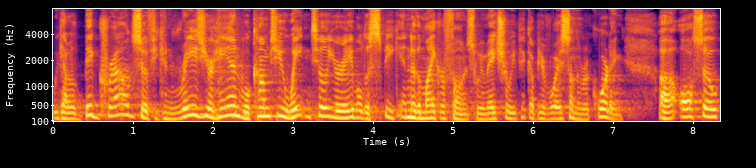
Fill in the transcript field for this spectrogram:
we got a big crowd, so if you can raise your hand, we'll come to you. Wait until you're able to speak into the microphone, so we make sure we pick up your voice on the recording. Uh, also,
